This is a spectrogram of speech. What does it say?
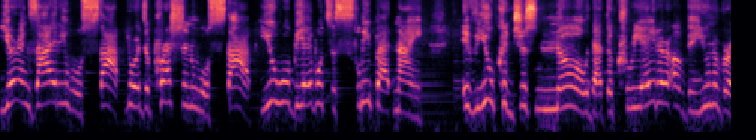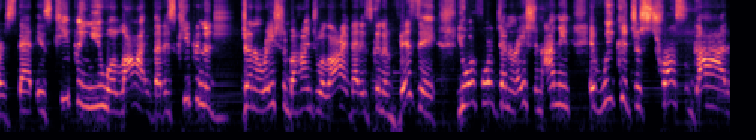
your anxiety will stop, your depression will stop. You will be able to sleep at night if you could just know that the creator of the universe that is keeping you alive, that is keeping the generation behind you alive, that is going to visit your fourth generation. I mean, if we could just trust God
